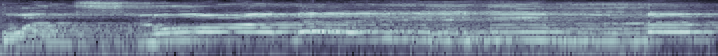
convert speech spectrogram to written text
واتل عليهم نبأ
